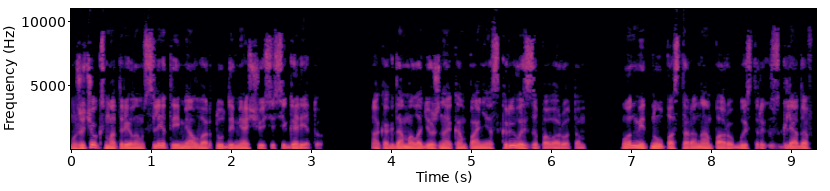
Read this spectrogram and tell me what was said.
Мужичок смотрел им вслед и имял во рту дымящуюся сигарету. А когда молодежная компания скрылась за поворотом, Он метнул по сторонам пару быстрых взглядов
